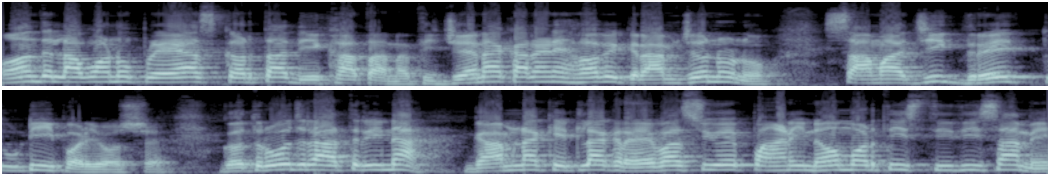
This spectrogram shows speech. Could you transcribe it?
અંત લાવવાનો પ્રયાસ કરતા દેખાતા નથી. જેના કારણે હવે ગ્રામજનોનો સામાજિક ધ્યેય તૂટી પડ્યો છે. ગતરોજ રાત્રિના ગામના કેટલાક રહેવાસીઓએ પાણી ન મળતી સ્થિતિ સામે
